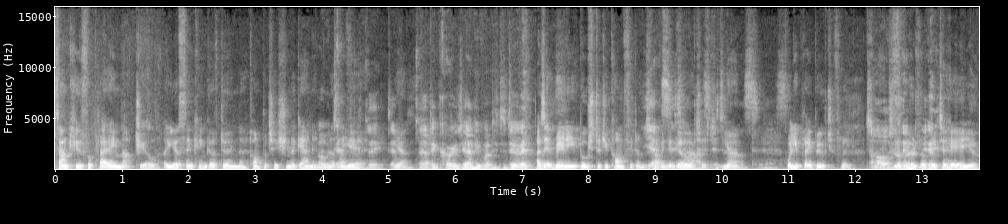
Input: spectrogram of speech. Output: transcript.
Thank you for playing that, Jill. Are you thinking of doing the competition again in oh, another definitely, year? definitely. I'd encourage anybody to do it. Has it really boosted your confidence Yes, having a go has, at it? it has, yes. Well, you play beautifully. It's, Oh, it's lovely, thank you. lovely to hear you.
